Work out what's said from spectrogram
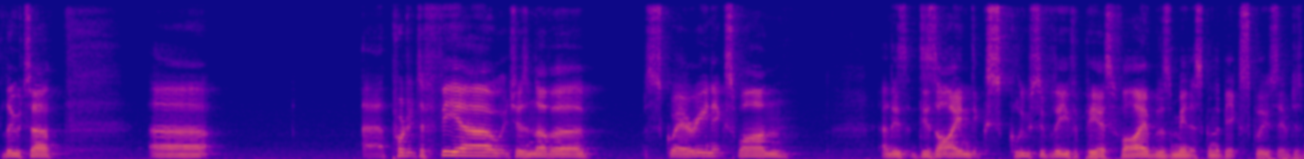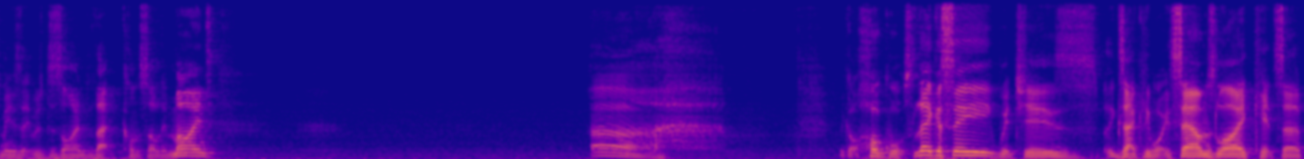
looter. Uh, uh, Project Athia, which is another Square Enix one, and is designed exclusively for PS5. Doesn't mean it's going to be exclusive; just means it was designed with that console in mind. Uh, we got Hogwarts Legacy, which is exactly what it sounds like. It's a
